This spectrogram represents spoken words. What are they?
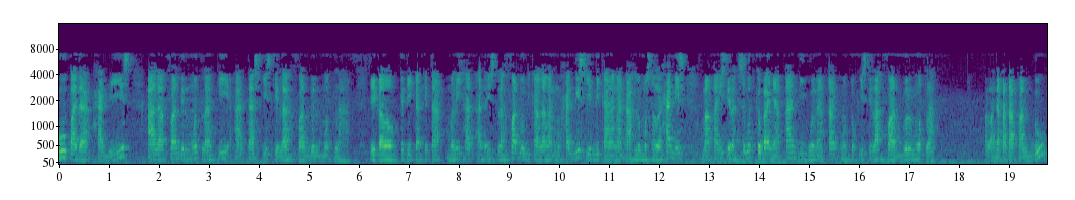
hu pada hadis ala fardil mutlaki atas istilah fardul mutlak. Jadi kalau ketika kita melihat ada istilah fardu di kalangan muhadis di kalangan ahlu musalah hadis, maka istilah tersebut kebanyakan digunakan untuk istilah fardul mutlak. Kalau ada kata fardu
